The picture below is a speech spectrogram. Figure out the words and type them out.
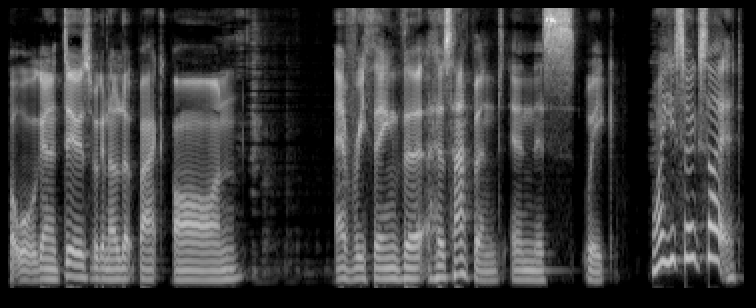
But what we're going to do is we're going to look back on everything that has happened in this week. Why are you so excited?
